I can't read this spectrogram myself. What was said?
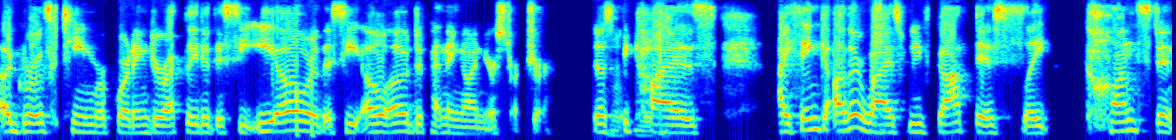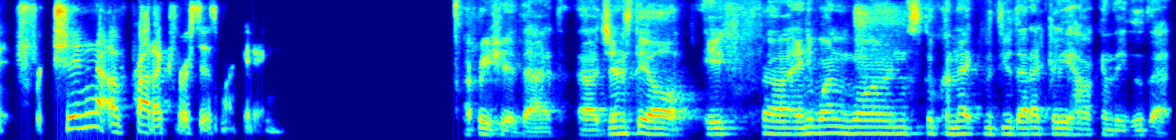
a growth team reporting directly to the CEO or the COO, depending on your structure. Just because I think otherwise we've got this like constant friction of product versus marketing. I appreciate that. Uh, Jenn Steele, if uh, anyone wants to connect with you directly, how can they do that?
